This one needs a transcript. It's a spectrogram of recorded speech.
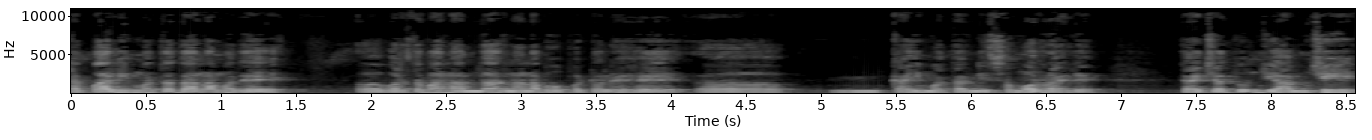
टपाली मतदानामध्ये वर्तमान आमदार नानाभाऊ पटोले हे काही मतांनी समोर राहिले. त्याच्यातून जी आमची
